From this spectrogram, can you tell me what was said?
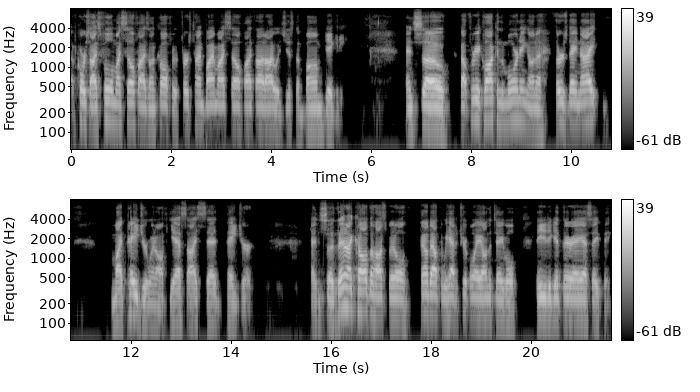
of course, I was full of myself. I was on call for the first time by myself. I thought I was just a bomb diggity. And so, about three o'clock in the morning on a Thursday night, my pager went off. Yes, I said pager. And so then I called the hospital, found out that we had a AAA on the table, needed to get there ASAP.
